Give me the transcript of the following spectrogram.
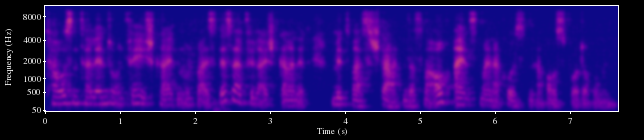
tausend Talente und Fähigkeiten und weiß deshalb vielleicht gar nicht, mit was starten. Das war auch eins meiner größten Herausforderungen.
